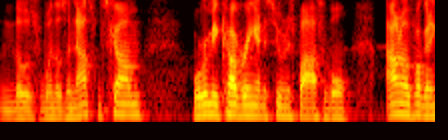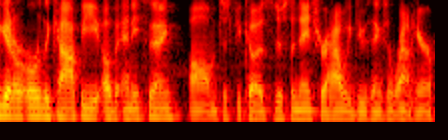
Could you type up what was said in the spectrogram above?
those when those announcements come, we're gonna be covering it as soon as possible. I don't know if I'm gonna get an early copy of anything, um, just because just the nature of how we do things around here.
